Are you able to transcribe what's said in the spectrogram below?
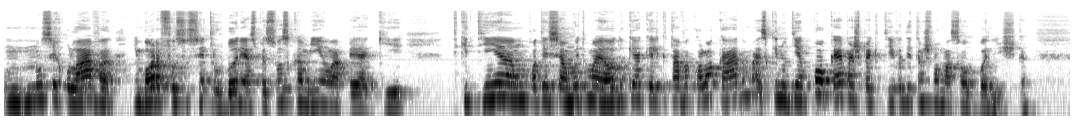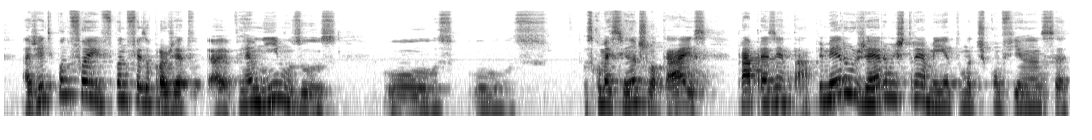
não circulava, embora fosse o centro urbano e as pessoas caminham a pé aqui, que tinha um potencial muito maior do que aquele que estava colocado, mas que não tinha qualquer perspectiva de transformação urbanística. A gente, quando, foi, quando fez o projeto, eh, reunimos os, os, os, os comerciantes locais para apresentar. Primeiro, gera um estranhamento, uma desconfiança,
